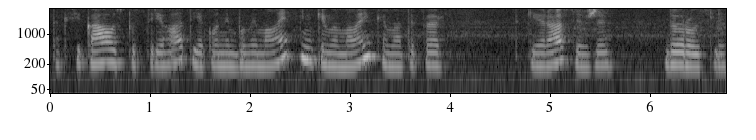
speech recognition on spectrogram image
Так цікаво спостерігати, як вони були маленькими, маленькими, а тепер такий раз і вже дорослі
